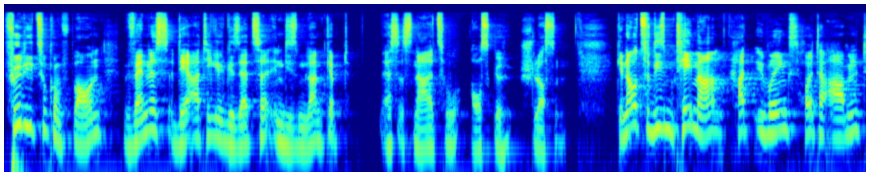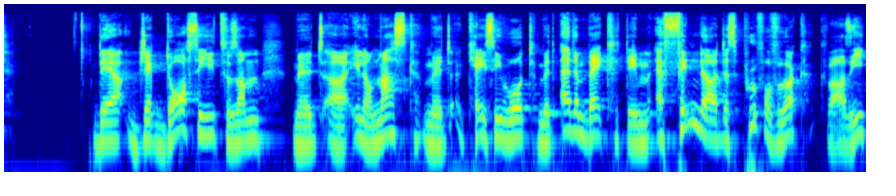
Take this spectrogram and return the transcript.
für die Zukunft bauen, wenn es derartige Gesetze in diesem Land gibt. Es ist nahezu ausgeschlossen. Genau zu diesem Thema hat übrigens heute Abend der Jack Dorsey zusammen mit äh, Elon Musk, mit Casey Wood, mit Adam Beck, dem Erfinder des Proof of Work quasi,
